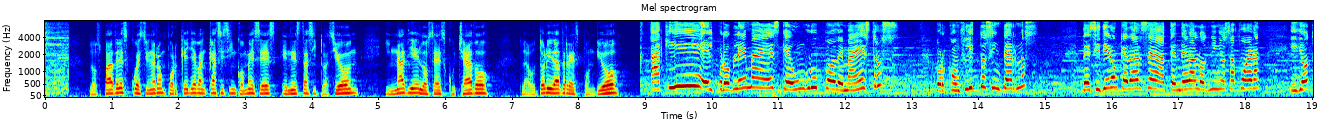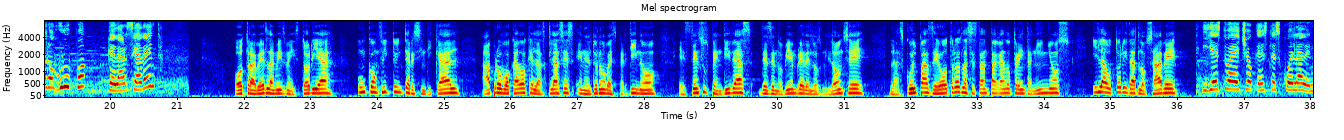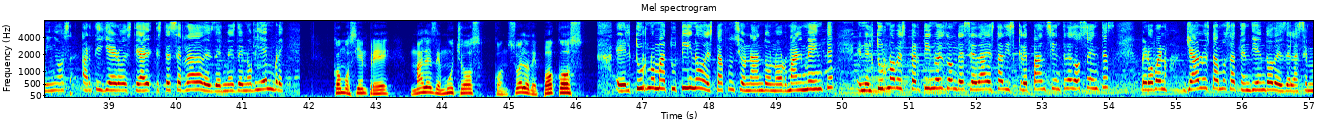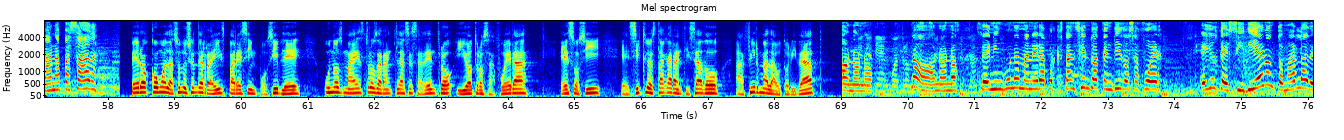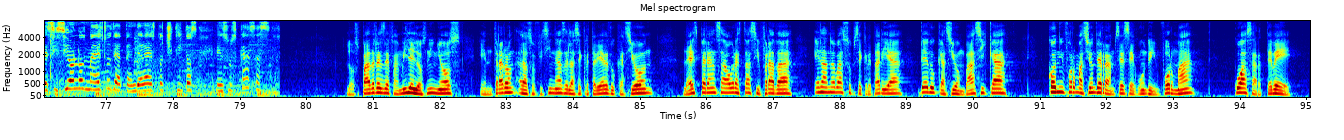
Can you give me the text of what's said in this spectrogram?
Los padres cuestionaron por qué llevan casi cinco meses en esta situación y nadie los ha escuchado. La autoridad respondió. Aquí el problema es que un grupo de maestros, por conflictos internos, decidieron quedarse a atender a los niños afuera y otro grupo quedarse adentro. Otra vez la misma historia, un conflicto intersindical ha provocado que las clases en el turno vespertino estén suspendidas desde noviembre del 2011. Las culpas de otros las están pagando 30 niños y la autoridad lo sabe. Y esto ha hecho que esta escuela de niños artillero esté, esté cerrada desde el mes de noviembre. Como siempre, males de muchos, consuelo de pocos. El turno matutino está funcionando normalmente, en el turno vespertino es donde se da esta discrepancia entre docentes, pero bueno, ya lo estamos atendiendo desde la semana pasada. Pero como la solución de raíz parece imposible, unos maestros darán clases adentro y otros afuera. Eso sí, el ciclo está garantizado, afirma la autoridad. No, no, no. No, no, no. De ninguna manera porque están siendo atendidos afuera. Ellos decidieron tomar la decisión los maestros de atender a estos chiquitos en sus casas. Los padres de familia y los niños entraron a las oficinas de la Secretaría de Educación. La esperanza ahora está cifrada en la nueva subsecretaria de Educación Básica. Con información de Ramsés II Informa, Cuásar TV.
